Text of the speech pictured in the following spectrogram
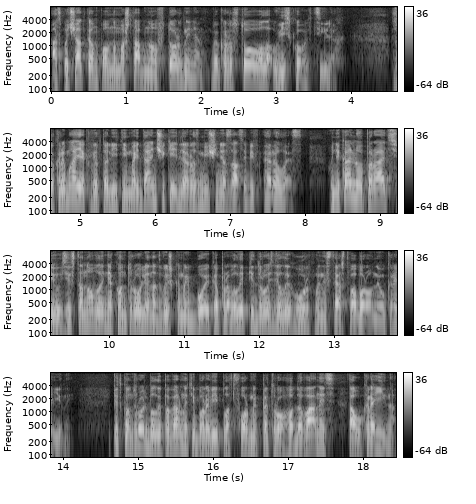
а з початком повномасштабного вторгнення використовувала у військових цілях. Зокрема, як віртолітні майданчики для розміщення засобів РЛС. Унікальну операцію зі встановлення контролю над вишками Бойка провели підрозділи ГУР Міністерства оборони України. Під контроль були повернуті борові платформи Петро Годованець та Україна,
